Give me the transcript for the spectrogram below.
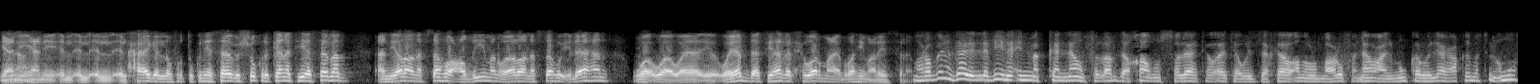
يعني نعم. يعني ال ال ال الحاجة اللي المفروض تكون هي سبب الشكر كانت هي سبب أن يرى نفسه عظيما ويرى نفسه إلها و و ويبدأ في هذا الحوار مع إبراهيم عليه السلام. وربنا قال الذين إن مكناهم في الأرض أقاموا الصلاة وآتوا الزكاة وأمروا بالمعروف ونهوا عن المنكر والله عاقبة الأمور.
